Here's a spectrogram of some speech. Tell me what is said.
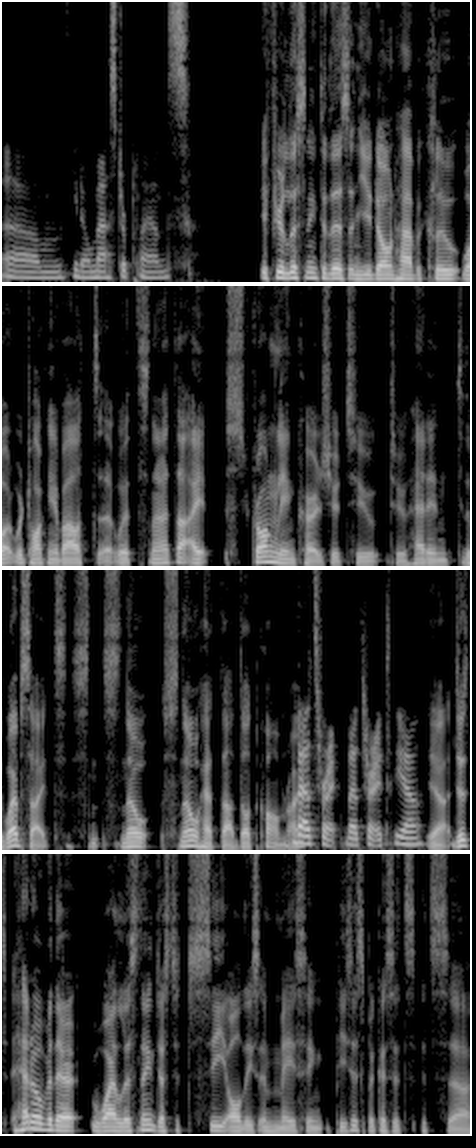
um, you know, master plans if you're listening to this and you don't have a clue what we're talking about uh, with Snøhetta, I strongly encourage you to to head into the website snow snøhetta.com, right? That's right. That's right. Yeah. Yeah. Just head over there while listening just to see all these amazing pieces because it's it's uh,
